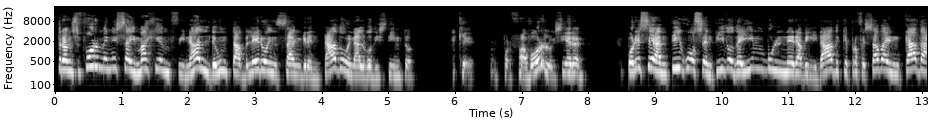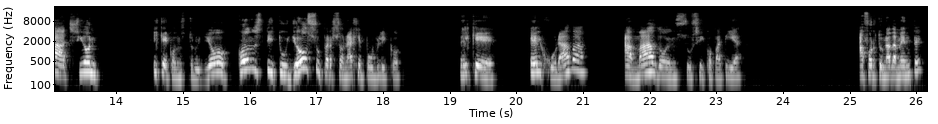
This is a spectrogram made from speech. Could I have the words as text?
transformen esa imagen final de un tablero ensangrentado en algo distinto. Que por favor lo hicieran, por ese antiguo sentido de invulnerabilidad que profesaba en cada acción y que construyó, constituyó su personaje público, el que él juraba amado en su psicopatía. Afortunadamente,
